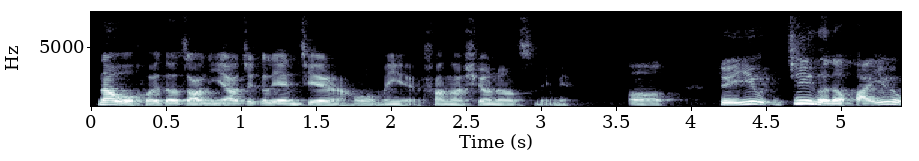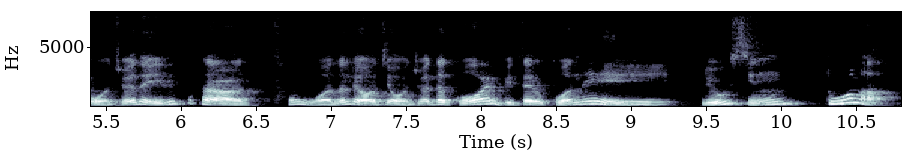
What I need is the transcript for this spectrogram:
那我回头找你要这个链接，然后我们也放到 Show Notes 里面。嗯。对，因为这个的话，因为我觉得 Elixir 从我的了解，我觉得国外比在国内流行多了。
